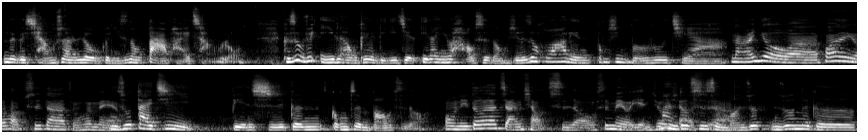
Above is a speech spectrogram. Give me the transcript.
那个强涮肉羹也是那种大排长龙，可是我觉得宜兰我可以理解，宜兰也有好吃的东西，可是花莲东西不好加。哪有啊？花莲有好吃的、啊，怎么会没有你？说代记扁食跟公正包子哦，哦，你都要讲小吃哦，我是没有研究、小那你都吃什么？你说你说那个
